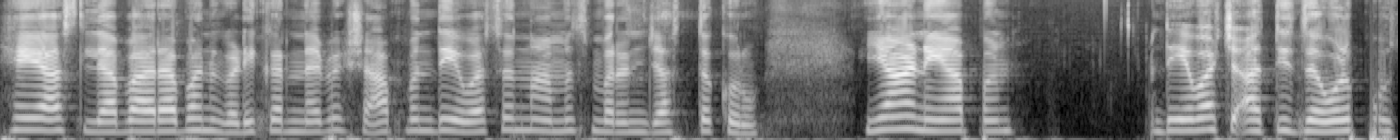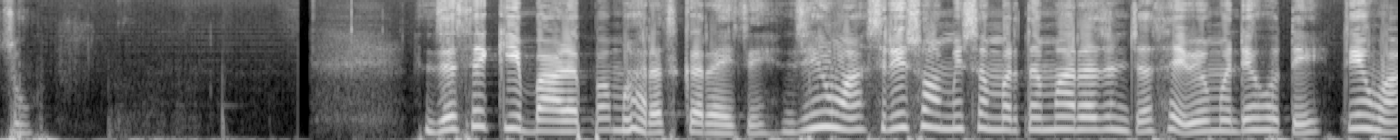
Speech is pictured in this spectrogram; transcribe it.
हे असल्या बारा भानगडी करण्यापेक्षा आपण देवाचं नामस्मरण जास्त करू. याने आपण देवाच्या अति जवळ पोचू. जसे की बाळप्पा महाराज करायचे. जेव्हा श्री स्वामी समर्थ महाराजांच्या सेवेमध्ये होते तेव्हा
